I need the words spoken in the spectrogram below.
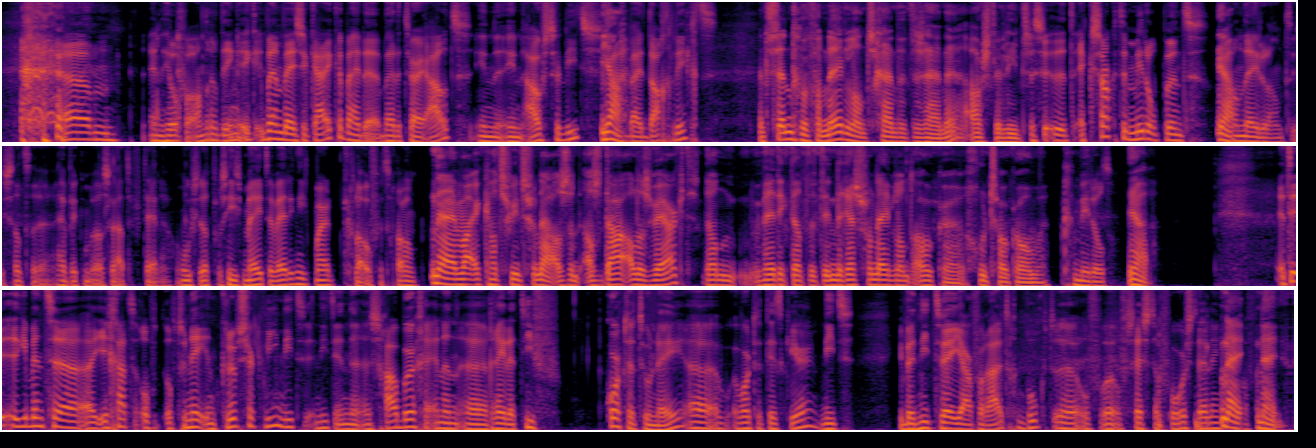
um, en heel veel andere dingen. Ik, ik ben bezig kijken bij de, bij de try-out in, in Austerlitz. Ja. Bij Daglicht. Het centrum van Nederland schijnt het te zijn, hè? Austerlitz. Dus het exacte middelpunt van Nederland is dat, uh, heb ik me wel eens laten vertellen. Hoe ze dat precies meten, weet ik niet, maar ik geloof het gewoon. Nee, maar ik had zoiets van, nou, als, het, als daar alles werkt... dan weet ik dat het in de rest van Nederland ook uh, goed zou komen. Gemiddeld. Ja. Het, je, bent, uh, je gaat op, op tournee in clubcircuit, niet, niet in een schouwburg... en een relatief korte tournee wordt het dit keer. Niet je bent niet twee jaar vooruit geboekt uh, of, of 60 voorstellingen? Nee, of, nee.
